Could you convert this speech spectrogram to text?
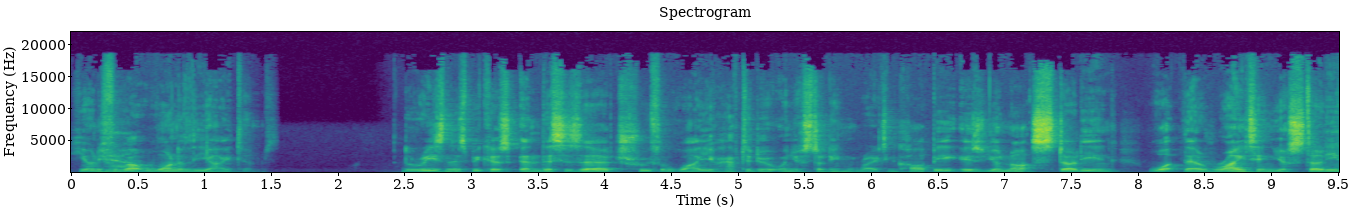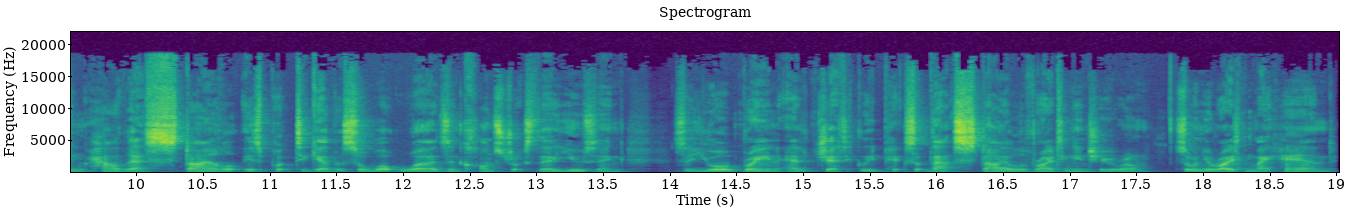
He only yeah. forgot one of the items. The reason is because, and this is a truth of why you have to do it when you're studying writing copy, is you're not studying what they're writing, you're studying how their style is put together. So, what words and constructs they're using so your brain energetically picks up that style of writing into your own. So when you're writing by hand,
